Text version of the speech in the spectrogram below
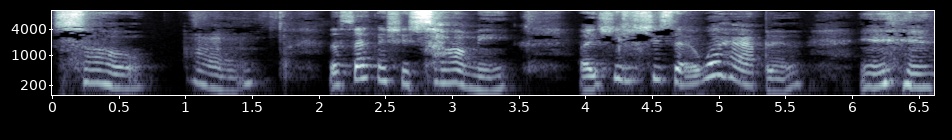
So um the second she saw me like she she said, "What happened?" And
